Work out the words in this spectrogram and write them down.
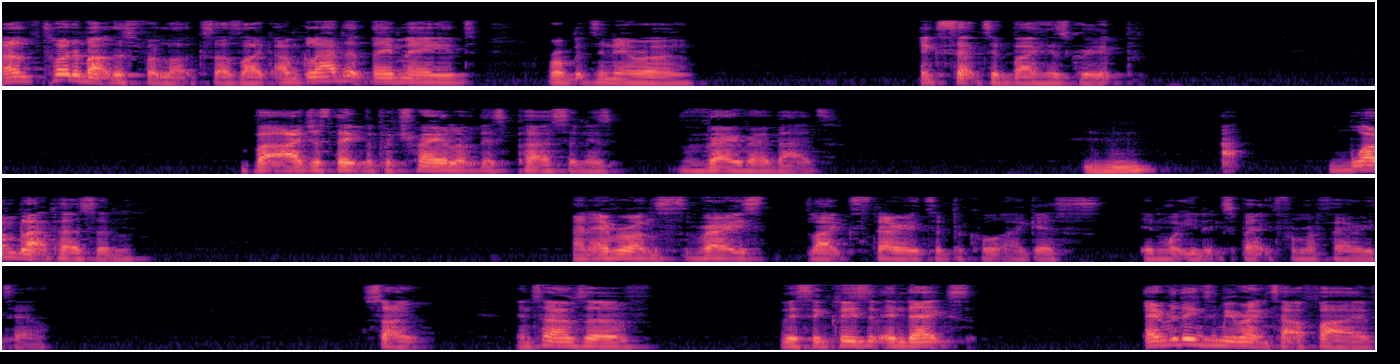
I've thought about this for a lot because I was like, I'm glad that they made Robert De Niro accepted by his group, but I just think the portrayal of this person is very very bad. hmm One black person, and everyone's very like stereotypical, I guess, in what you'd expect from a fairy tale. So, in terms of this inclusive index, everything's gonna be ranked out of five.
